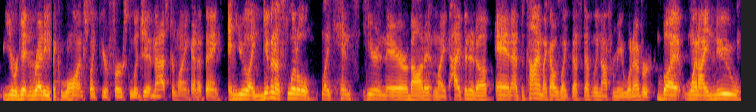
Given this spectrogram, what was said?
you were getting ready to like launch like your first legit mastermind kind of thing. And you were like giving us little like hints here and there about it and like hyping it up. And at the time, like I was like, that's definitely not for me, whatever. But when I knew,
